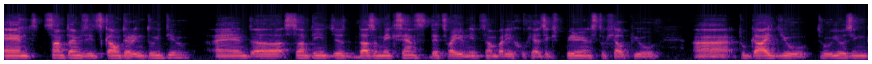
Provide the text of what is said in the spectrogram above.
and sometimes it's counterintuitive and uh, something just doesn't make sense that's why you need somebody who has experience to help you uh, to guide you through using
